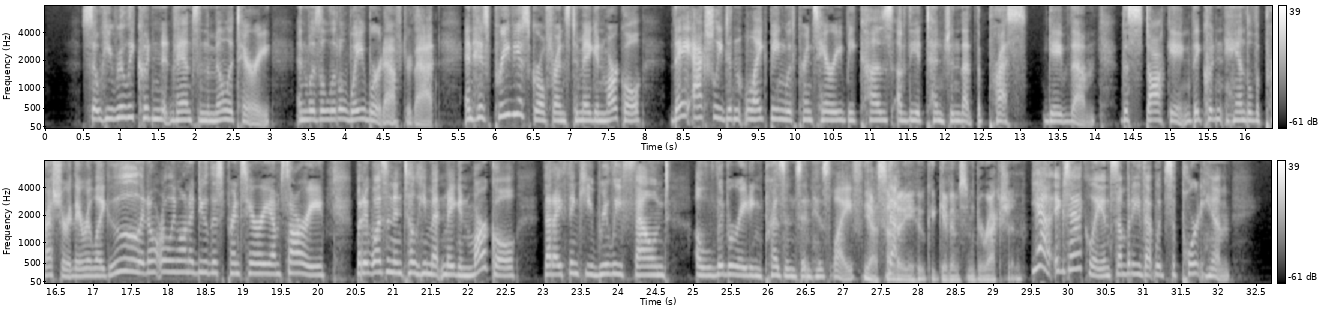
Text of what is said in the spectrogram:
so he really couldn't advance in the military and was a little wayward after that. And his previous girlfriends to Meghan Markle, they actually didn't like being with Prince Harry because of the attention that the press gave them. The stalking. They couldn't handle the pressure. They were like, ooh, I don't really want to do this, Prince Harry. I'm sorry. But it wasn't until he met Meghan Markle that I think he really found a liberating presence in his life. Yeah, That- somebody who could give him some direction. yeah, exactly. And somebody that would support him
